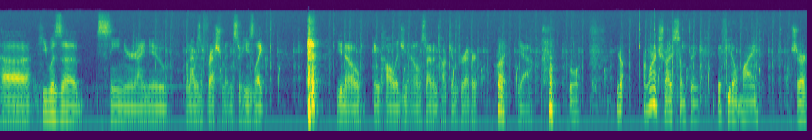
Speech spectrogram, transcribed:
Uh, he was a senior I knew when I was a freshman, so he's like, you know, in college now, so I haven't talked to him forever. Huh. But yeah. Cool. You know, I want to try something, if you don't mind. Sure.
